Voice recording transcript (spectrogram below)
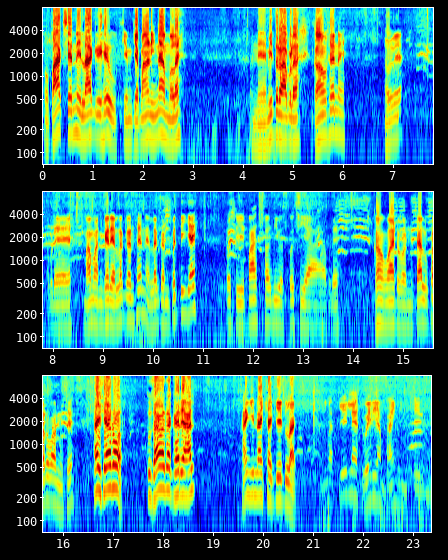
તો પાક છે નહીં લાગે એવું કેમ કે પાણી ના મળે. અને મિત્રો આપણા ઘઉં છે ને હવે આપણે મામાના ઘરે લગ્ન છે ને લગ્ન પતી જાય. પછી પાંચ છ દિવસ પછી આ આપણે ઘઉં વાટવાનું ચાલુ કરવાનું છે. આ શેરો તું જાવા ઘરે હાલ. હાંગી નાખ્યા કેટલાય. એમાં કેટલા ધોરી આમ ભાંગીને ખેરી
